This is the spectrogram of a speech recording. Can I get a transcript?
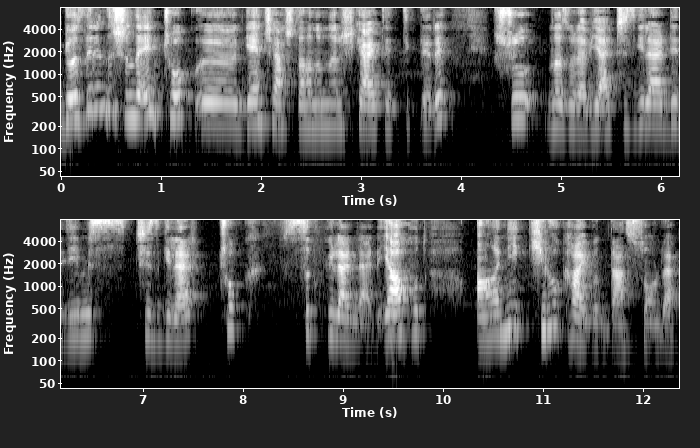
Gözlerin dışında en çok e, genç yaşta hanımların şikayet ettikleri şu nazolabial çizgiler dediğimiz çizgiler çok sık gülenlerde yahut ani kilo kaybından sonra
